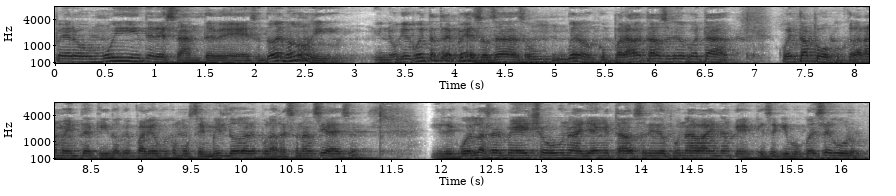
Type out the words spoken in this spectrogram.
Pero muy interesante ver eso. Entonces, no, y, no que cuesta tres pesos. O sea, son, bueno, comparado a Estados Unidos cuesta, cuesta poco, claramente. Aquí lo que pagué fue como 6 mil dólares por la resonancia esa. Y recuerdo haberme hecho una allá en Estados Unidos por una vaina que, que se equivocó el seguro.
